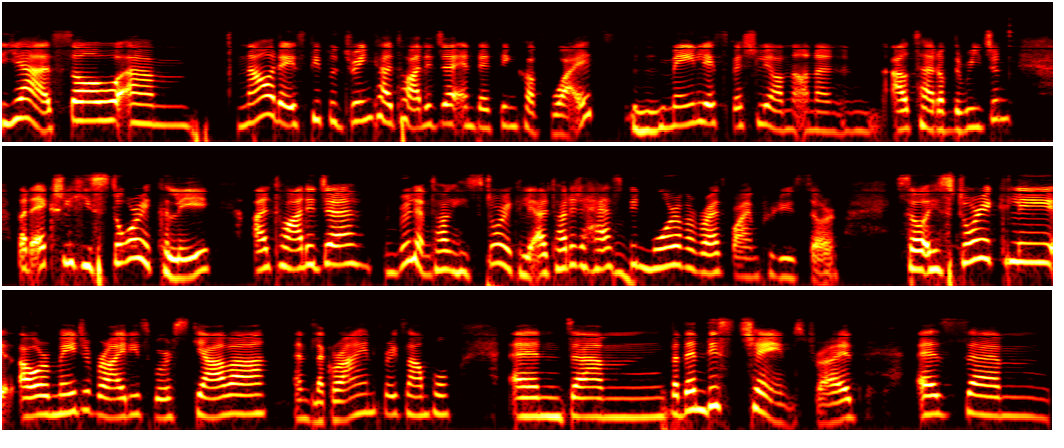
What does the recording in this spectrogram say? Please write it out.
Yeah, so um, nowadays people drink Alto Adige and they think of whites, mm-hmm. mainly, especially on on an outside of the region. But actually, historically, Alto Adige, really, I'm talking historically, Alto Adige has mm. been more of a red wine producer. So historically, our major varieties were Schiava and Lagrein, for example, and um, but then this changed, right? As um,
